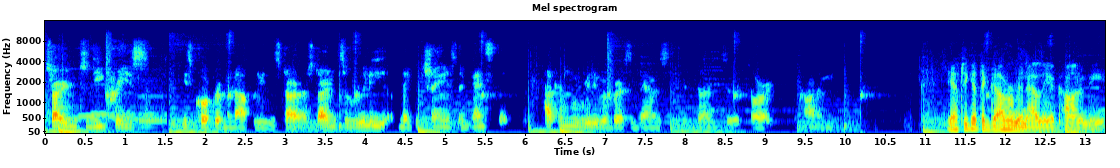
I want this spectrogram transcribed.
starting to decrease these corporate monopolies and start starting to really make a change against it? How can we really reverse the damage that's been done to, to our economy? You have to get the government out of the economy.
